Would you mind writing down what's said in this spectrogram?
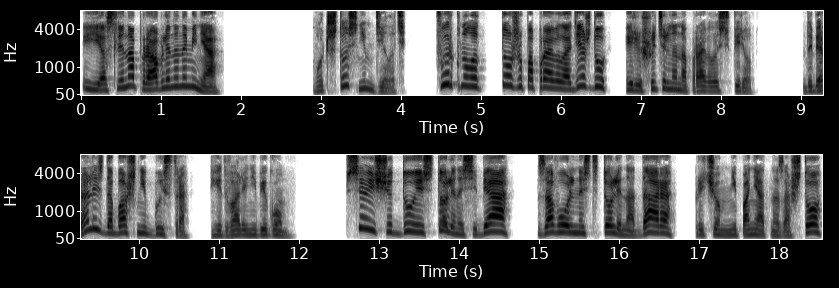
«Если направлены на меня». Вот что с ним делать? Фыркнула, тоже поправила одежду и решительно направилась вперед. Добирались до башни быстро, едва ли не бегом. Все еще дуясь то ли на себя, за вольность, то ли на дара, причем непонятно за что,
